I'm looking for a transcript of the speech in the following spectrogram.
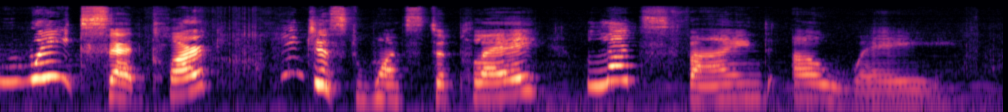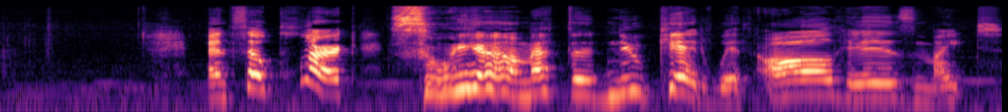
Wait, said Clark He just wants to play. Let's find a way. And so Clark swam at the new kid with all his might.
